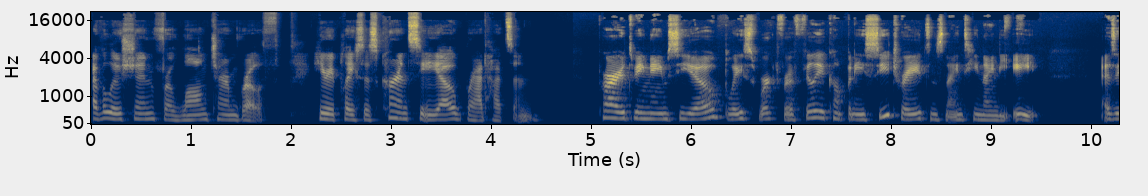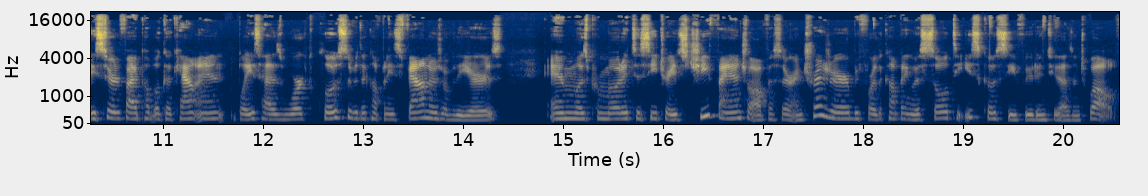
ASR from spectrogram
evolution for long term growth. He replaces current CEO Brad Hudson. Prior to being named CEO, Blais worked for affiliate company Seatrade since 1998. As a certified public accountant, Blais has worked closely with the company's founders over the years and was promoted to Seatrade's chief financial officer and treasurer before the company was sold to East Coast Seafood in 2012.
